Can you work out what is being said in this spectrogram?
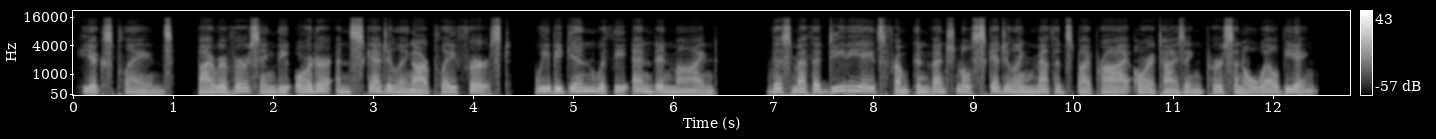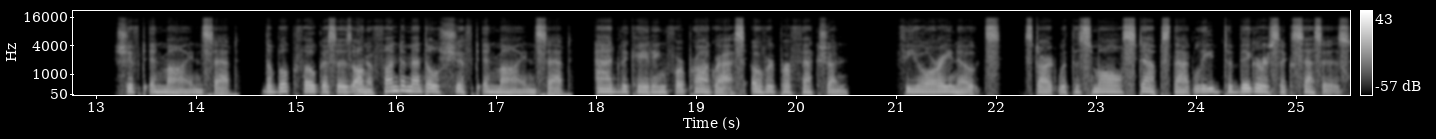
He explains, by reversing the order and scheduling our play first, we begin with the end in mind. This method deviates from conventional scheduling methods by prioritizing personal well-being. Shift in Mindset The book focuses on a fundamental shift in mindset, advocating for progress over perfection. Fiore notes, start with the small steps that lead to bigger successes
